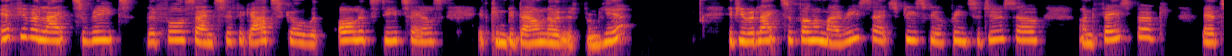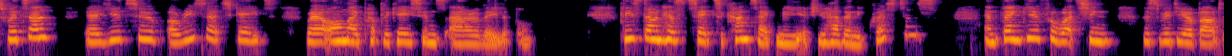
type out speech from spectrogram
if you would like to read the full scientific article with all its details, it can be downloaded from here. If you would like to follow my research, please feel free to do so on Facebook, uh, Twitter, uh, YouTube, or ResearchGate, where all my publications are available. Please don't hesitate to contact me if you have any questions. And thank you for watching this video about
